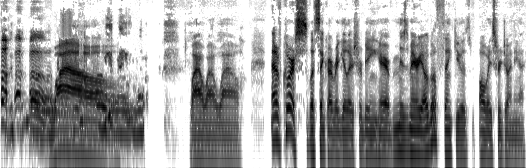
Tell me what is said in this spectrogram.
Wow. Wow, wow, wow. And of course, let's thank our regulars for being here. Ms. Mary Ogle, thank you as always for joining us.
